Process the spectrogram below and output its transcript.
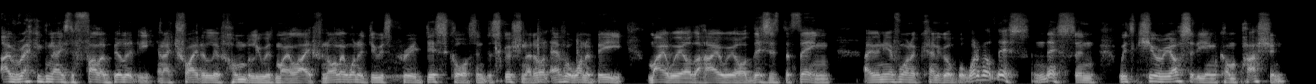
I recognize the fallibility and I try to live humbly with my life. And all I want to do is create discourse and discussion. I don't ever want to be my way or the highway or this is the thing. I only ever want to kind of go, but what about this and this? And with curiosity and compassion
